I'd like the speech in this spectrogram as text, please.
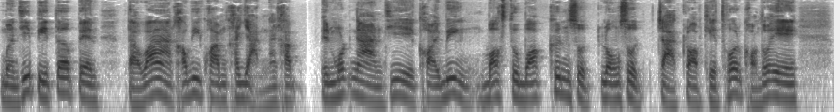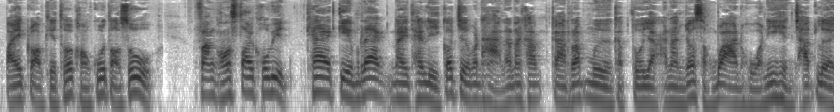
เหมือนที่ปีเตอร์เป็น แต่ว่าเขามีความขยันนะครับ เป็นมดงานที่คอยวิ่งบ็อกซ์ทูบ็อกซ์ขึ้นสุดลงสุดจากกรอบเขตโทษของตัวเอง ไปกรอบเขตโทษของคู่ต่อสู้ ฝั่งของสตอยโควิด แค่เกมแรกในไทยลีกก็เจอปัญหาแล้วนะครับ การรับมือกับตัวอย่างอนันต์ยอดสังวานโหัวนี้เห็นชัดเลย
